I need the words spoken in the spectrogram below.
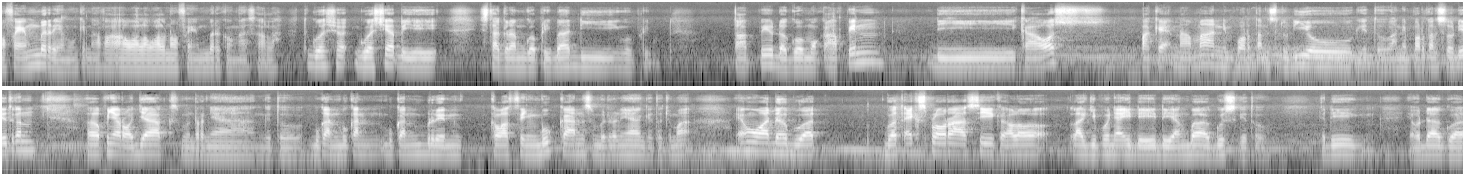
November ya mungkin awal-awal November kalau nggak salah itu gue gue share di Instagram gue pribadi gue pri tapi udah gue mau upin di kaos pakai nama Unimportant Studio gitu. Unimportant Studio itu kan uh, punya Rojak sebenarnya gitu. Bukan bukan bukan brand clothing bukan sebenarnya gitu. Cuma yang wadah buat buat eksplorasi kalau lagi punya ide-ide yang bagus gitu. Jadi ya udah gue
